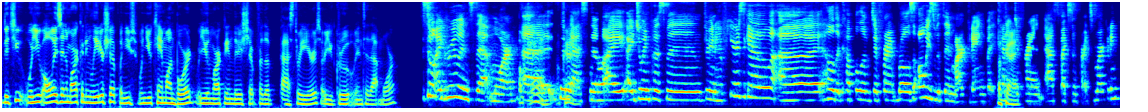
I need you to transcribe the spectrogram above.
did you were you always in marketing leadership when you when you came on board? Were you in marketing leadership for the past three years, or you grew into that more? So I grew into that more. Okay, uh, so okay. yeah, so I, I joined Postman three and a half years ago. Uh, held a couple of different roles, always within marketing, but kind okay. of different aspects and parts of marketing.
